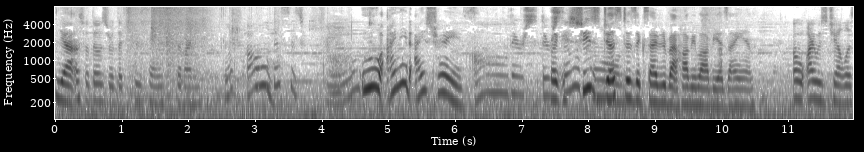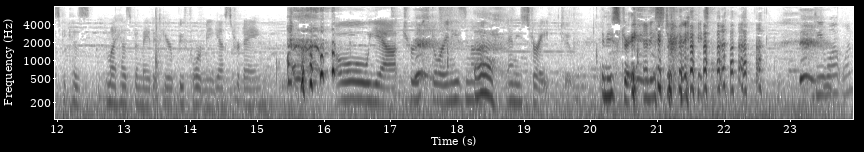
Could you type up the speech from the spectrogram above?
Yeah. So those are the two things that I'm. Oh, this is cute. Ooh, I need ice trays. Oh, there's there's. Like she's just as excited about Hobby Lobby as I am. Oh, I was jealous because my husband made it here before me yesterday. oh yeah, true story. And he's not, Ugh. and he's straight too. and he's straight. And he's straight. Do you want one?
